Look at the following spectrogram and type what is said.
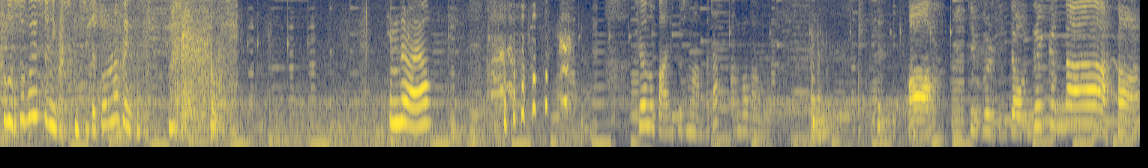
그거 쓰고 있으니까 진짜 쫄라뱅 같아. 힘들어요? 재현 오빠 아직도 전화 안 받아? 안 받아. 아, 이 팀플 진짜 언제 끝나?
